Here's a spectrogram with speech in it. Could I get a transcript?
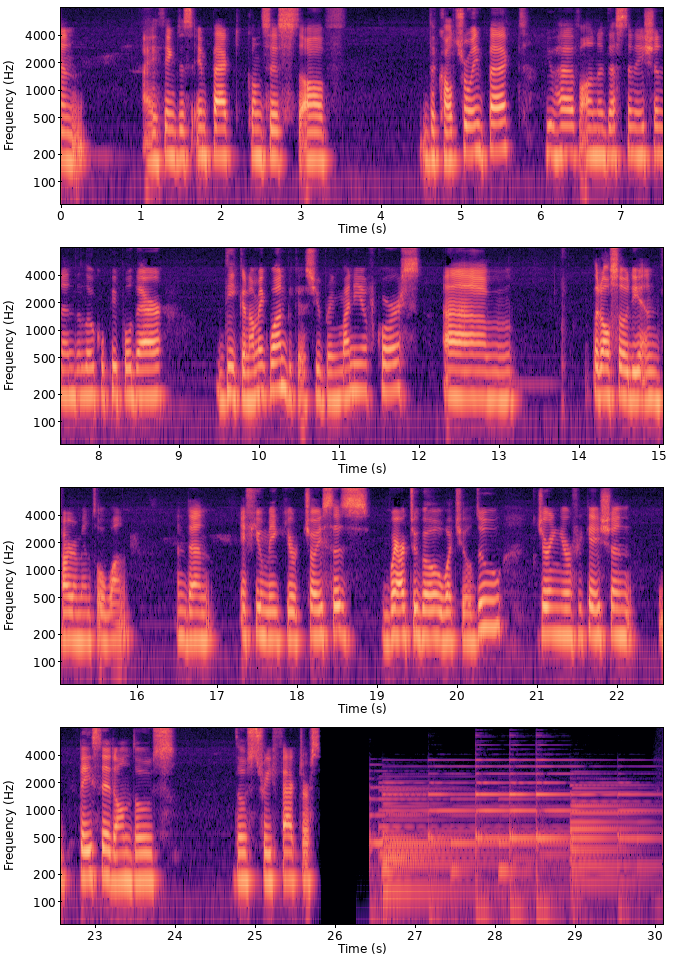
and i think this impact consists of the cultural impact you have on a destination and the local people there the economic one because you bring money of course um, but also the environmental one and then if you make your choices, where to go, what you'll do during your vacation, base it on those those three factors.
